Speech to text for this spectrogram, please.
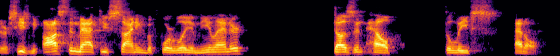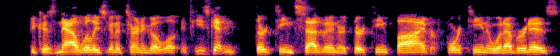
or excuse me, Auston Matthews signing before William Nylander doesn't help the Leafs at all because now Willie's going to turn and go, well, if he's getting 13-7 or 13-5 or 14 or whatever it is,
